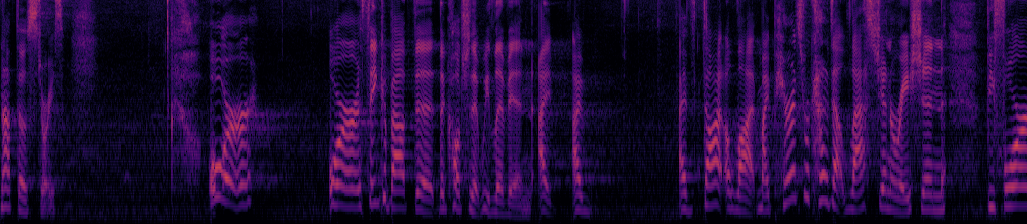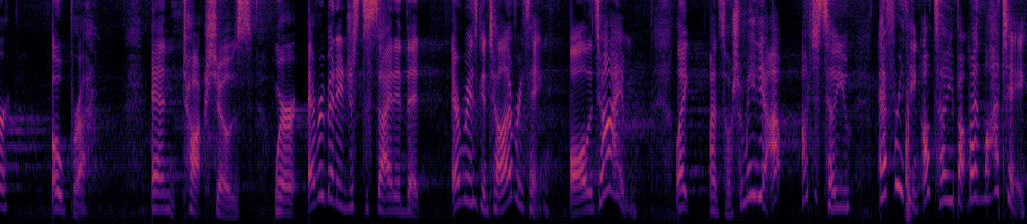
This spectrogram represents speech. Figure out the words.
not those stories. Or, or think about the, the culture that we live in. I, I, I've thought a lot. My parents were kind of that last generation before Oprah and talk shows where everybody just decided that everybody's gonna tell everything all the time. Like on social media, I'll, I'll, just tell you everything. I'll tell you about my latte.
